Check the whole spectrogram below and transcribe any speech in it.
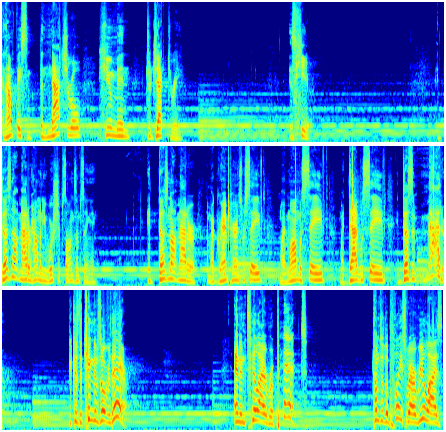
and I'm facing the natural human trajectory is here. It does not matter how many worship songs I'm singing. It does not matter that my grandparents were saved, my mom was saved, my dad was saved. It doesn't matter because the kingdom's over there. And until I repent, come to the place where I realize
